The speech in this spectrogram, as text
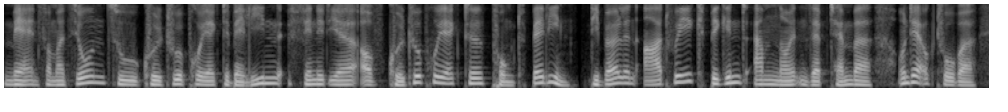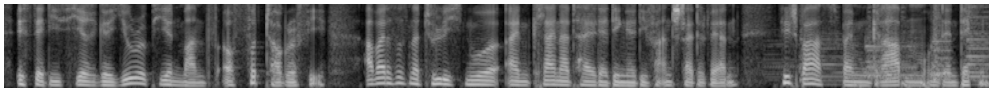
Mehr Informationen zu Kulturprojekte Berlin findet ihr auf kulturprojekte.berlin. Die Berlin Art Week beginnt am 9. September und der Oktober ist der diesjährige European Month of Photography. Aber das ist natürlich nur ein kleiner Teil der Dinge, die veranstaltet werden. Viel Spaß beim Graben und Entdecken.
